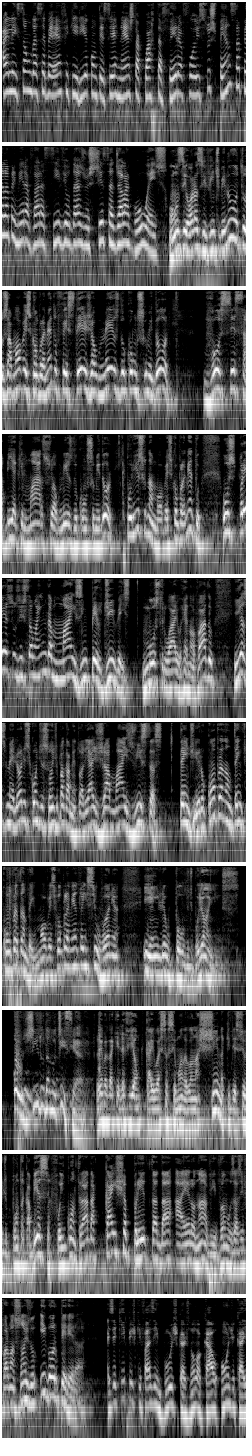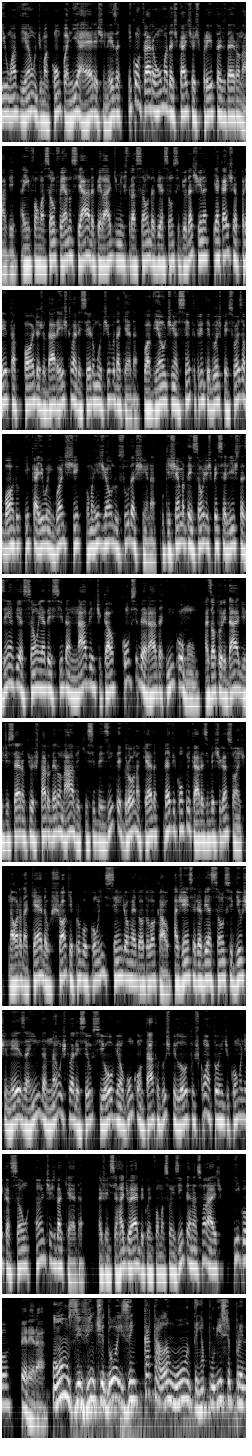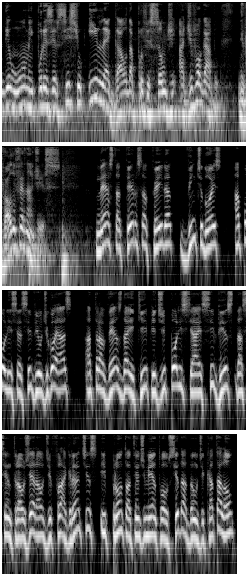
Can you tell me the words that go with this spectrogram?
A eleição da CBF que iria acontecer nesta quarta-feira foi suspensa pela primeira vara civil da Justiça de Alagoas. 11 horas e 20 minutos. A Móveis Complemento festeja o mês do consumidor. Você sabia que março é o mês do consumidor? Por isso, na Móveis Complemento, os preços estão ainda mais imperdíveis. Mostruário renovado e as melhores condições de pagamento. Aliás, jamais vistas. Tem dinheiro, compra, não tem, compra também. Móveis Complemento em Silvânia e em Leopoldo de Bulhões. O giro da notícia. Lembra daquele avião que caiu esta semana lá na China, que desceu de ponta cabeça? Foi encontrada a caixa preta da aeronave. Vamos às informações do Igor Pereira. As equipes que fazem buscas no local onde caiu um avião de uma companhia aérea chinesa encontraram uma das caixas pretas da aeronave. A informação foi anunciada pela Administração da Aviação Civil da China e a caixa preta pode ajudar a esclarecer o motivo da queda. O avião tinha 132 pessoas a bordo e caiu em Guangxi, uma região do sul da China. O que chama a atenção de especialistas em aviação é a descida na vertical, considerada incomum. As autoridades disseram que o estado da aeronave, que se desintegrou na na queda deve complicar as investigações. Na hora da queda, o choque provocou um incêndio ao redor do local. A Agência de Aviação Civil Chinesa ainda não esclareceu se houve algum contato dos pilotos com a torre de comunicação antes da queda. Agência Rádio Web com informações internacionais. Igor Pereira. 11:22 em Catalão ontem a polícia prendeu um homem por exercício ilegal da profissão de advogado. Nivaldo Fernandes. Nesta terça-feira, 22, a Polícia Civil de Goiás, através da equipe de policiais civis da Central Geral de Flagrantes e Pronto Atendimento ao Cidadão de Catalão,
